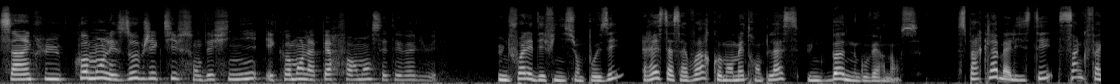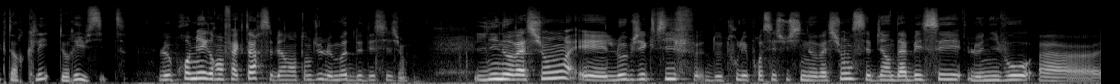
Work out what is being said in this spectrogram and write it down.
ça inclut comment les objectifs sont définis et comment la performance est évaluée. Une fois les définitions posées, reste à savoir comment mettre en place une bonne gouvernance. SparkLab a listé cinq facteurs clés de réussite. Le premier grand facteur, c'est bien entendu le mode de décision. L'innovation et l'objectif de tous les processus innovation, c'est bien d'abaisser le niveau euh,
